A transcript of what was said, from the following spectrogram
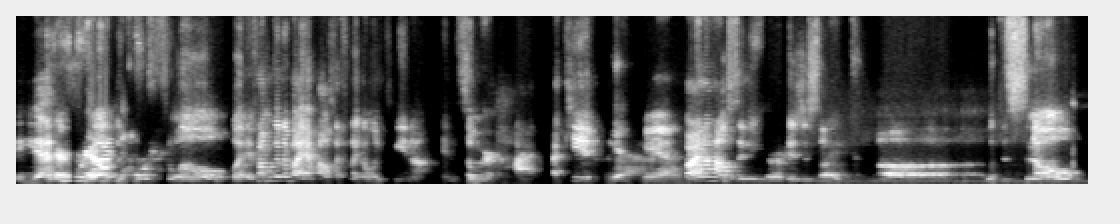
and yes. everywhere else is so slow. But if I'm gonna buy a house, I feel like I want to be in, a, in somewhere hot. I can't Yeah. Yeah. buying a house in New York is just like uh with the snow.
